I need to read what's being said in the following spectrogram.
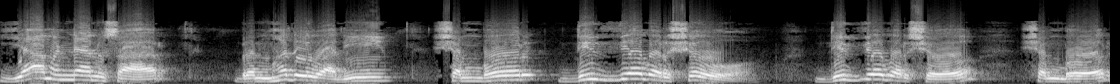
या म्हणण्यानुसार ब्रह्मदेवानी शंभर दिव्य वर्ष दिव्य वर्ष शंभर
